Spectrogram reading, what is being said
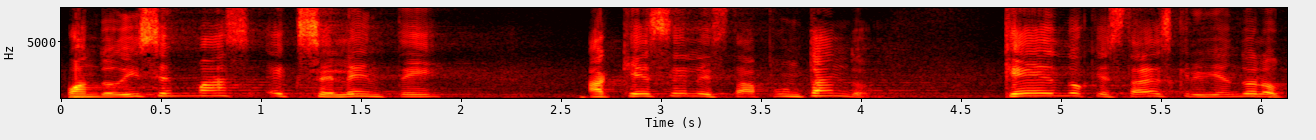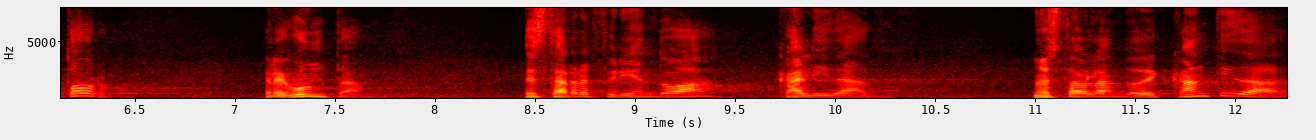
Cuando dice más excelente, ¿a qué se le está apuntando? ¿Qué es lo que está describiendo el autor? Pregunta. Se está refiriendo a calidad. No está hablando de cantidad,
